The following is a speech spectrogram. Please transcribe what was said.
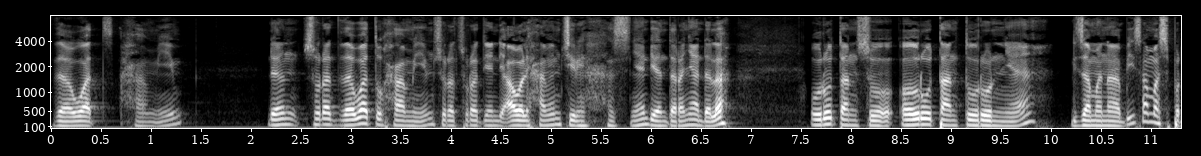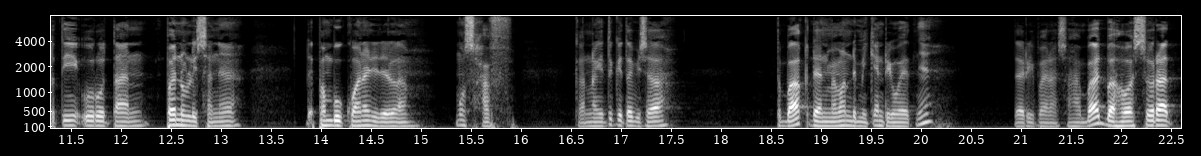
Zawat Hamim dan surat Zawatu Hamim surat-surat yang diawali Hamim ciri khasnya di antaranya adalah urutan su, urutan turunnya di zaman Nabi sama seperti urutan penulisannya pembukuannya di dalam mushaf karena itu kita bisa tebak dan memang demikian riwayatnya dari para sahabat bahwa surat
